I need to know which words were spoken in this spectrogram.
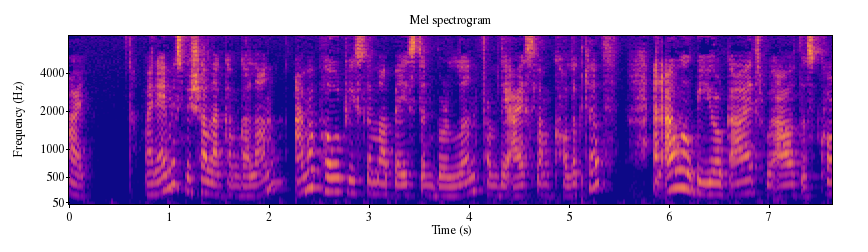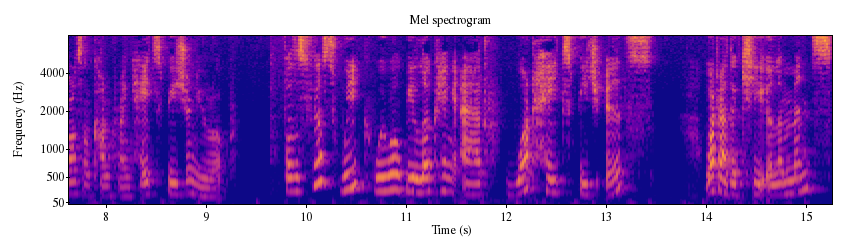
Hi, my name is Michelle Lankam I'm a poetry slammer based in Berlin from the iSlam Collective, and I will be your guide throughout this course on countering hate speech in Europe. For this first week, we will be looking at what hate speech is, what are the key elements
